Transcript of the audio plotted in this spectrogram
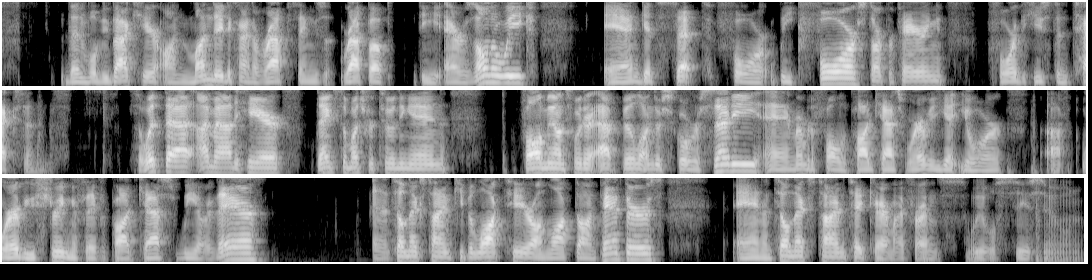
then we'll be back here on Monday to kind of wrap things, wrap up the Arizona week, and get set for Week Four. Start preparing for the Houston Texans. So with that, I'm out of here. Thanks so much for tuning in. Follow me on Twitter at Bill underscore Rossetti, and remember to follow the podcast wherever you get your, uh, wherever you stream your favorite podcasts. We are there. And until next time, keep it locked here on Locked On Panthers. And until next time, take care, my friends. We will see you soon.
